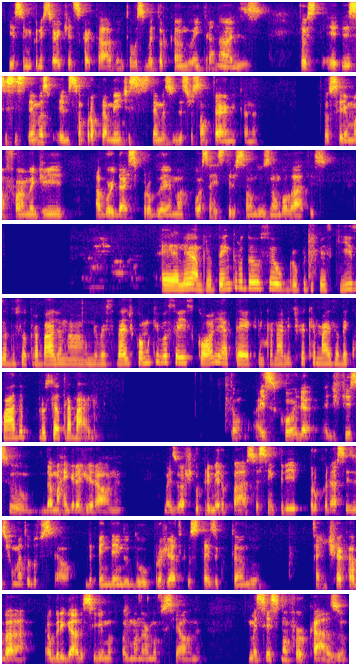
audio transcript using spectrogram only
E esse microinsert é descartável, então você vai trocando entre análises. Então, esses sistemas, eles são propriamente sistemas de destruição térmica, né? Então, seria uma forma de abordar esse problema ou essa restrição dos não voláteis. É, Leandro, dentro do seu grupo de pesquisa, do seu trabalho na universidade, como que você escolhe a técnica analítica que é mais adequada para o seu trabalho? Então, a escolha é difícil dar uma regra geral, né? Mas eu acho que o primeiro passo é sempre procurar se existe um método oficial. Dependendo do projeto que você está executando, a gente acaba é obrigado a seguir uma, alguma norma oficial, né? Mas se esse não for o caso,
